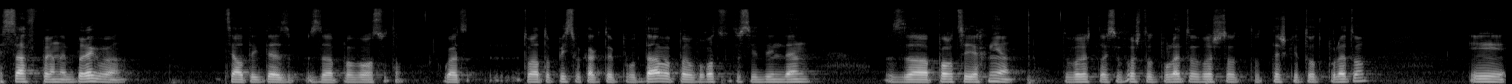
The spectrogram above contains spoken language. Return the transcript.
Есав пренебрегва цялата идея за, за първородството. Когато Тората описва как той продава първородството си един ден за порция яхния. Той се връща от полето, връща от, от тежкия труд от полето и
